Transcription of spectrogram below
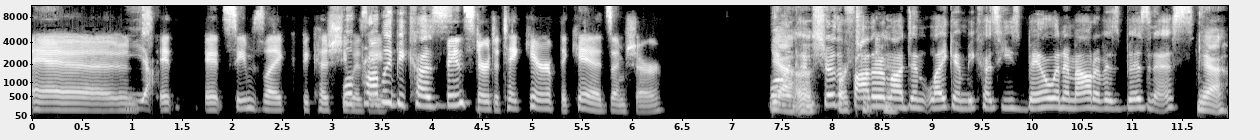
and Yeah. it it seems like because she well, was probably because spinster to take care of the kids, I'm sure. Well, Yeah, I'm sure the father-in-law didn't like him because he's bailing him out of his business, yeah,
